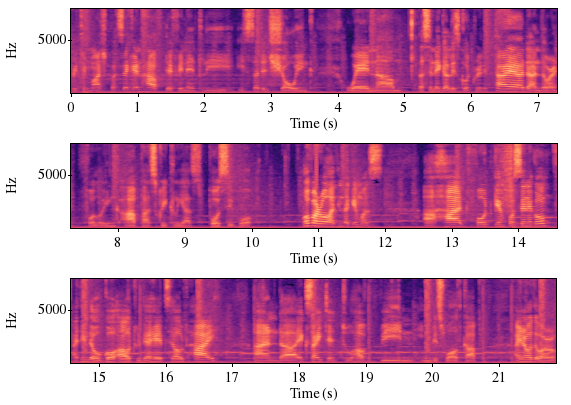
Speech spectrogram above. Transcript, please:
pretty much, but second half definitely it started showing when um, the Senegalese got really tired and they weren't following up as quickly as possible. Overall, I think the game was a hard fought game for Senegal. I think they will go out with their heads held high and uh, excited to have been in this World Cup. I know they were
